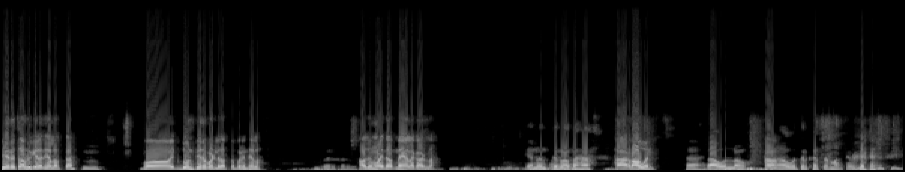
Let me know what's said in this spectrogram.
फेर चालू केला त्याला आता हम्म. अं, एक दोन फेर पडले आतापर्यंत बरं बरं अजून मैदानात नाही याला काढला. त्यानंतर आता हा हा रावण. हा रावण नाव. हा. नाव तर खतरनाक ठेवले.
